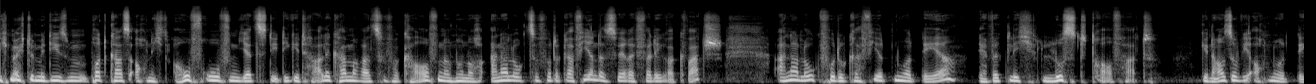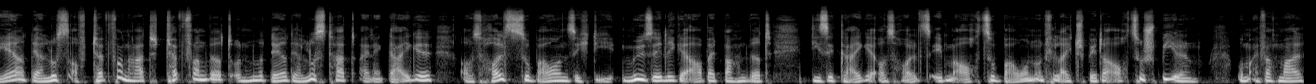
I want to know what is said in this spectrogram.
Ich möchte mit diesem Podcast auch nicht aufrufen, jetzt die digitale Kamera zu verkaufen und nur noch analog zu fotografieren. Das wäre völliger Quatsch. Analog fotografiert nur der, der wirklich Lust drauf hat. Genauso wie auch nur der, der Lust auf Töpfern hat, töpfern wird und nur der, der Lust hat, eine Geige aus Holz zu bauen, sich die mühselige Arbeit machen wird, diese Geige aus Holz eben auch zu bauen und vielleicht später auch zu spielen, um einfach mal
